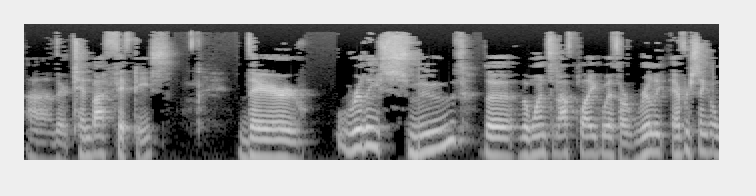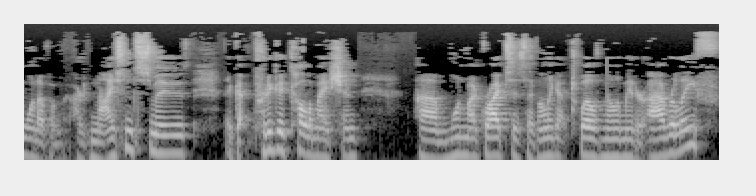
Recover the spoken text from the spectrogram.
Uh, they're 10 by 50s. They're really smooth. The, the ones that I've played with are really, every single one of them are nice and smooth. They've got pretty good collimation. Um, one of my gripes is they've only got 12 millimeter eye relief,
